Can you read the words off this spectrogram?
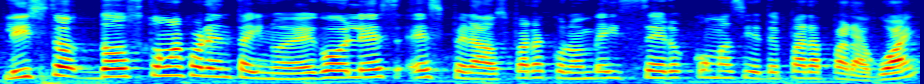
Listo, 2,49 goles esperados para Colombia y 0,7 para Paraguay.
